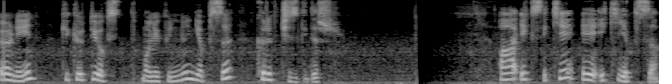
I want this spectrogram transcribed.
Örneğin kükürt dioksit molekülünün yapısı kırık çizgidir. AX2E2 yapısı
